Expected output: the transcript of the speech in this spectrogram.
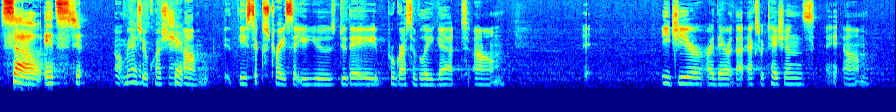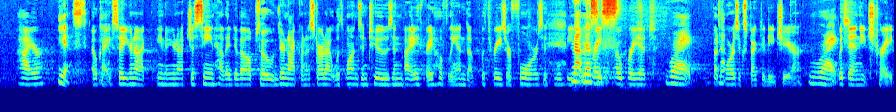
So it's. Oh, may I ask you a question? Sure. Um, These six traits that you use, do they progressively get, um, each year, are there, the expectations um, higher? Yes. Okay, so you're not, you know, you're not just seeing how they develop, so they're not going to start out with ones and twos, and by eighth grade, hopefully end up with threes or fours. It will be Not grade necess- appropriate, Right. but Not- more is expected each year. Right. Within each trait.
